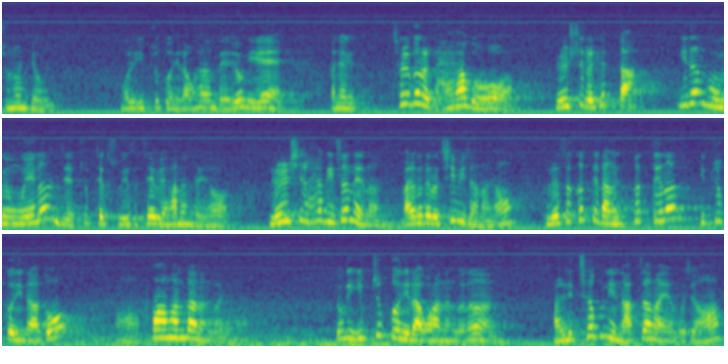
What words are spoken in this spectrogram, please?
주는 경우를 입주권이라고 하는데 여기에 만약에 철거를 다 하고 멸실을 했다 이런 경우에는 이제 주택수에서 제외하는데요. 멸실하기 전에는 말 그대로 집이잖아요. 그래서 그때 당 그때는 입주권이라도 어, 포함한다는 거예요. 여기 입주권이라고 하는 거는 관리 처분이 낮잖아요. 그죠?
